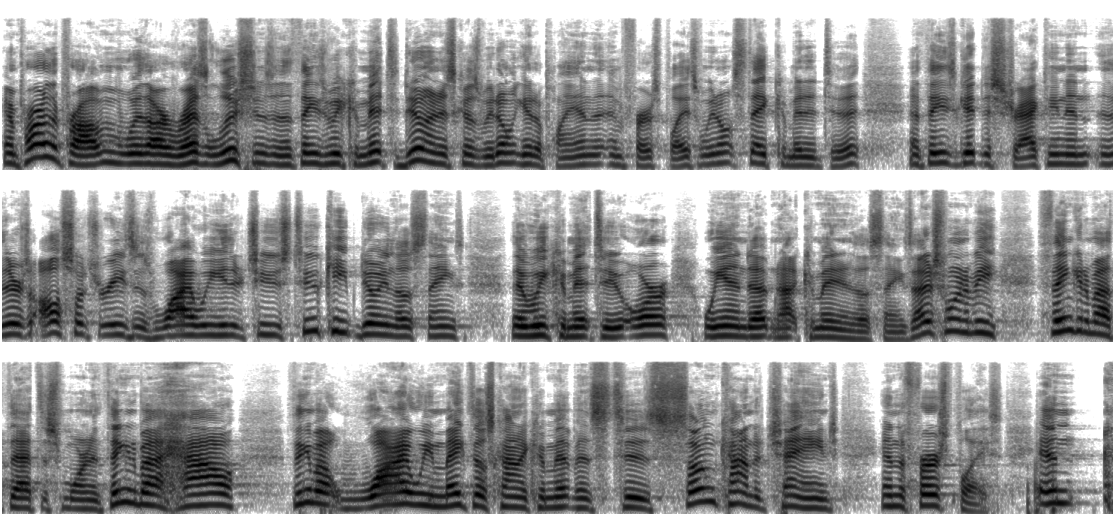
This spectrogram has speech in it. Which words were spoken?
And part of the problem with our resolutions and the things we commit to doing is because we don't get a plan in the first place and we don't stay committed to it and things get distracting. And there's all sorts of reasons why we either choose to keep doing those things that we commit to or we end up not committing to those things. I just want to be thinking about that this morning, thinking about how Think about why we make those kind of commitments to some kind of change in the first place. And,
